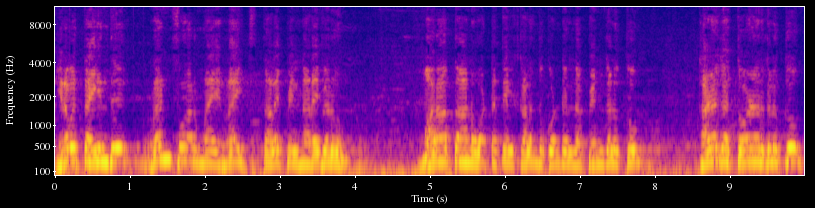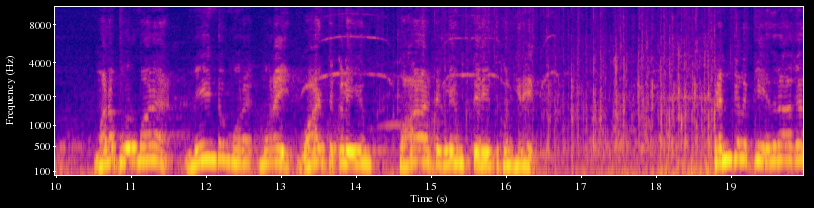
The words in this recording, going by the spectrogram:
இருபத்தைந்து ரன் ஃபார் மை ரைட்ஸ் தலைப்பில் நடைபெறும் மராத்தான் ஓட்டத்தில் கலந்து கொண்டுள்ள பெண்களுக்கும் கழக தோழர்களுக்கும் மனப்பூர்வமான மீண்டும் முறை முறை வாழ்த்துக்களையும் பாராட்டுகளையும் தெரிவித்துக் கொள்கிறேன். பெண்களுக்கு எதிராக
